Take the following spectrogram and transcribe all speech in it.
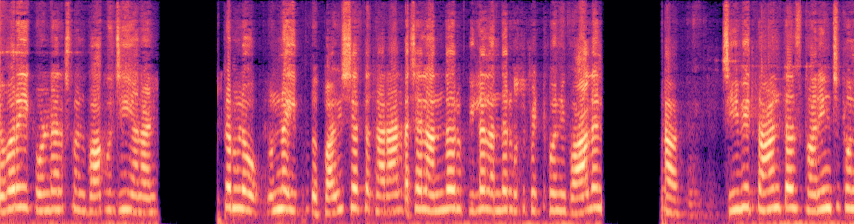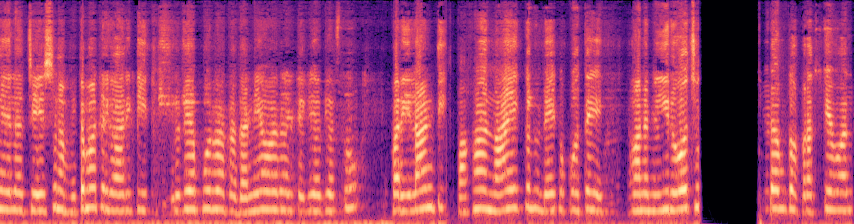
ఎవరు ఈ కొండ లక్ష్మణ్ బాబుజీ అని అంటే రాష్ట్రంలో ఉన్న ఇప్పుడు భవిష్యత్తు తరాలు ప్రజలందరూ పిల్లలందరూ గుర్తుపెట్టుకొని వాళ్ళని జీవితాంతం స్మరించుకునేలా చేసిన ముఖ్యమంత్రి గారికి హృదయపూర్వక ధన్యవాదాలు తెలియజేస్తూ మరి ఇలాంటి మహానాయకులు లేకపోతే మనం ఈ రోజు బ్రతికే వాళ్ళు.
